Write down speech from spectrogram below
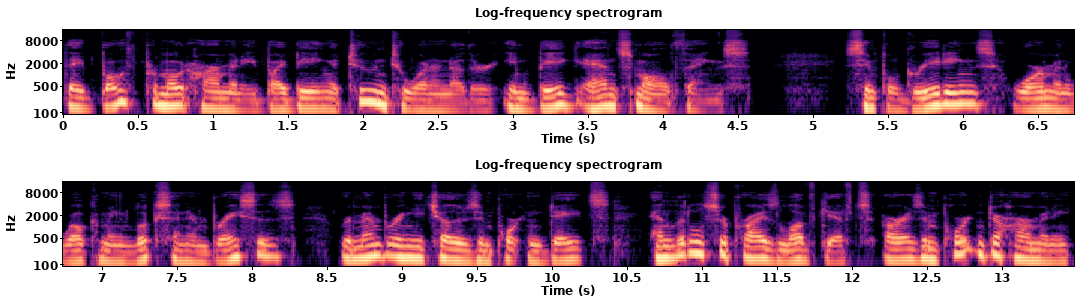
they both promote harmony by being attuned to one another in big and small things. Simple greetings, warm and welcoming looks and embraces, remembering each other's important dates, and little surprise love gifts are as important to harmony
